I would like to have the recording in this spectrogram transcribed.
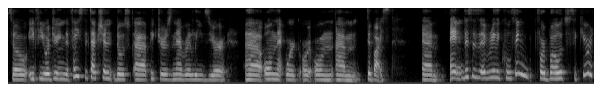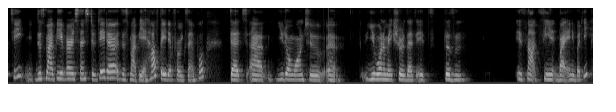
So if you are doing the face detection, those uh, pictures never leaves your uh, own network or own um, device. Um, and this is a really cool thing for both security. This might be a very sensitive data. This might be a health data, for example, that uh, you don't want to. You want to make sure that it doesn't is not seen by anybody,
